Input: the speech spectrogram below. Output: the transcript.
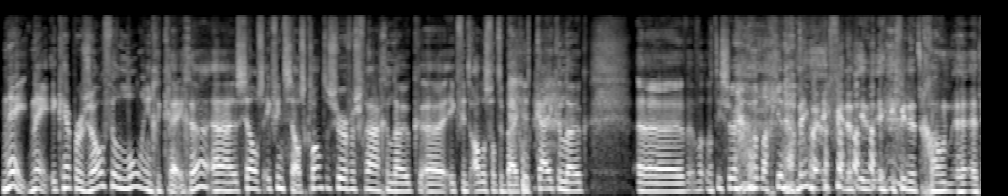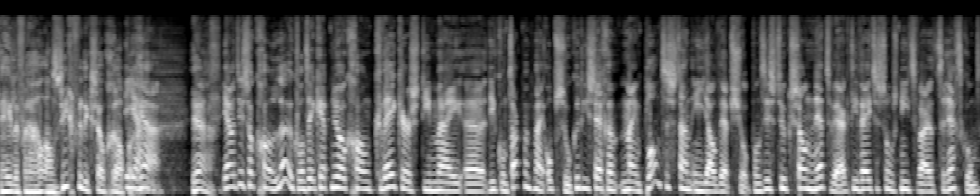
Nee, nee, ik heb er zoveel lol in gekregen. Eh, zelfs, ik vind zelfs klantenservicevragen leuk. Eh, ik vind alles wat erbij komt kijken leuk. Eh, wat, is er? Wat lach je nou? Nee, maar ik vind het, ik vind het gewoon... eh, het hele verhaal aan zich vind ik zo grappig. Ja. Ja. Ja. Ja, maar het is ook gewoon leuk. Want ik heb nu ook gewoon kwekers die, mij, eh, die contact met mij opzoeken. Die zeggen, mijn planten staan in jouw webshop. Want het is natuurlijk zo'n netwerk. Die weten soms niet waar het terecht komt.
